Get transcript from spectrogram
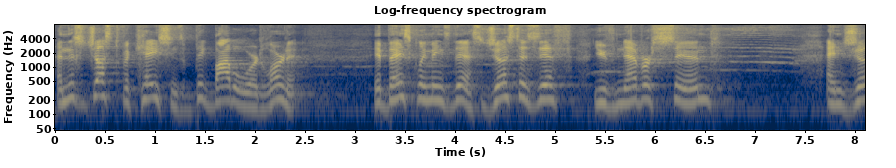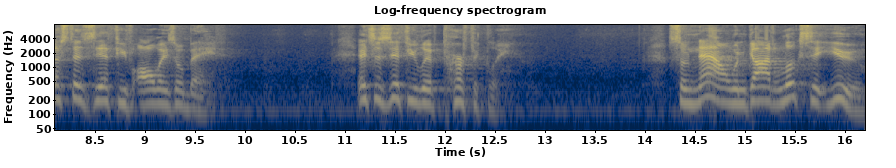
And this justification is a big Bible word, learn it. It basically means this just as if you've never sinned and just as if you've always obeyed. It's as if you live perfectly. So now, when God looks at you,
